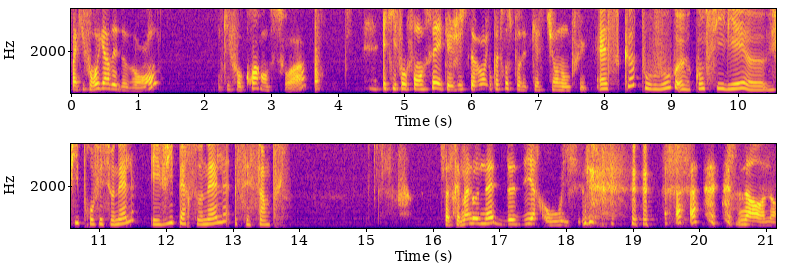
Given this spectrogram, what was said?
Bah, Qu'il faut regarder devant, qu'il faut croire en soi, et qu'il faut foncer et que justement, il ne faut pas trop se poser de questions non plus. Est-ce que pour vous, euh, concilier euh, vie professionnelle et vie personnelle, c'est simple? Ça serait malhonnête de dire oui. non, non.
